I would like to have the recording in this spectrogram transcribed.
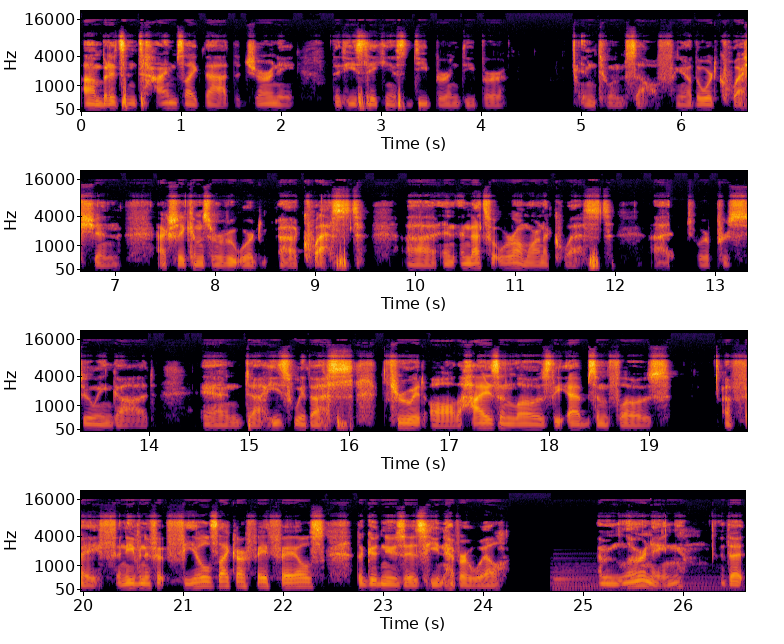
Um, but it's in times like that, the journey, that he's taking us deeper and deeper into himself. You know, the word question actually comes from a root word uh, quest. Uh, and, and that's what we're on. We're on a quest. Uh, we're pursuing God. And uh, he's with us through it all the highs and lows, the ebbs and flows of faith. And even if it feels like our faith fails, the good news is He never will. I'm learning that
